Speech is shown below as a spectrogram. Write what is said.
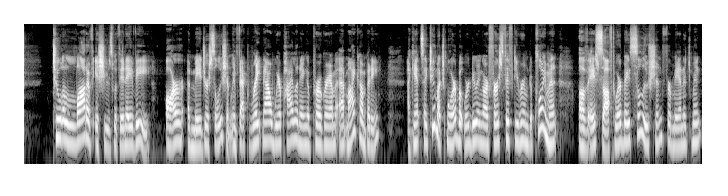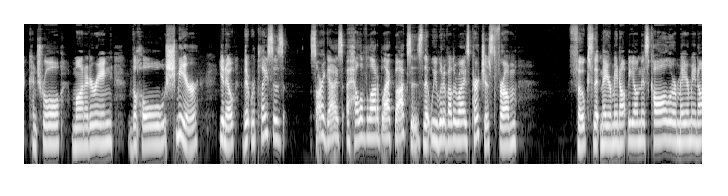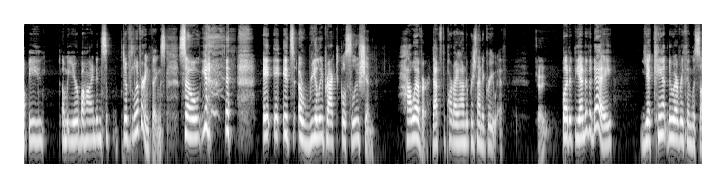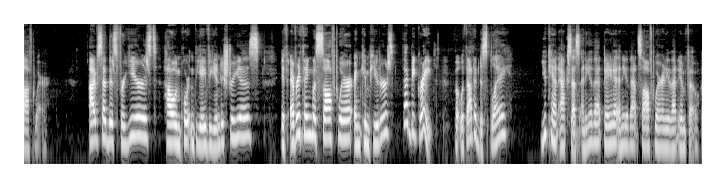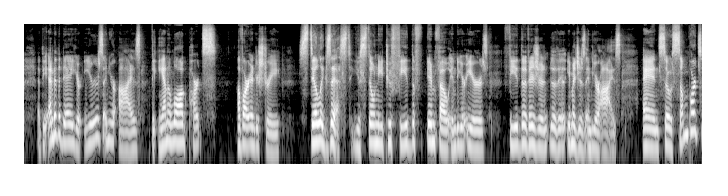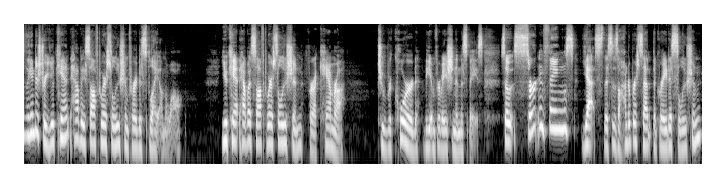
to a lot of issues within AV are a major solution. In fact, right now we're piloting a program at my company. I can't say too much more, but we're doing our first 50 room deployment of a software based solution for management, control, monitoring, the whole schmear, you know, that replaces, sorry guys, a hell of a lot of black boxes that we would have otherwise purchased from folks that may or may not be on this call or may or may not be a year behind in delivering things. So, you know, it, it, it's a really practical solution. However, that's the part I 100% agree with. Okay. But at the end of the day, you can't do everything with software. I've said this for years how important the AV industry is. If everything was software and computers, that'd be great. But without a display, you can't access any of that data, any of that software, any of that info. At the end of the day, your ears and your eyes, the analog parts of our industry, still exist. You still need to feed the info into your ears, feed the vision, the images into your eyes. And so, some parts of the industry, you can't have a software solution for a display on the wall. You can't have a software solution for a camera to record the information in the space. So, certain things, yes, this is 100% the greatest solution.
